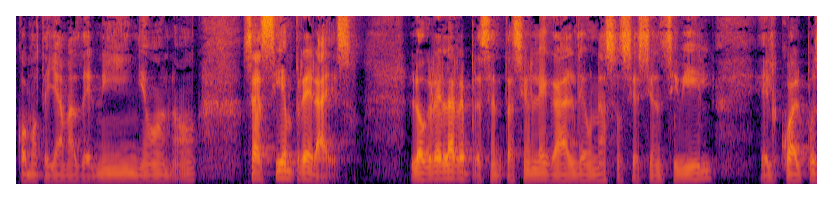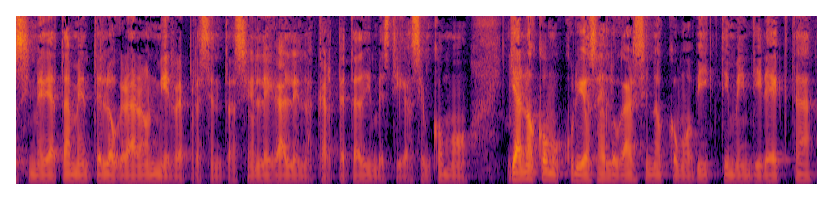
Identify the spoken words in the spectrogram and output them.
cómo te llamas de niño, ¿no? O sea, siempre era eso. Logré la representación legal de una asociación civil, el cual pues inmediatamente lograron mi representación legal en la carpeta de investigación como, ya no como curiosa del lugar, sino como víctima indirecta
